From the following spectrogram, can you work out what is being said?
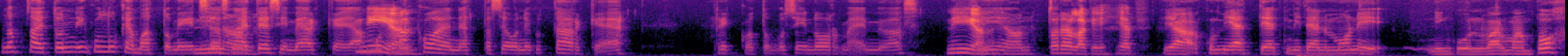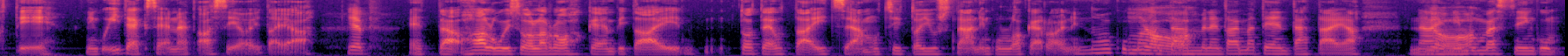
no näitä on niin kuin lukemattomia itse Niin asiassa on. näitä esimerkkejä, Niin mutta on. mä koen, että se on niin kuin tärkeä rikkoa tommosia normeja myös. Niin on, Niin on. todellakin, jep. Ja kun miettii, että miten moni niin kuin varmaan pohtii niin kuin itekseen näitä asioita ja Jep. että haluaisi olla rohkeampi tai toteuttaa itseään, mutta sitten on just nämä niin kuin lokeroinnit, no kun mä Joo. oon tämmöinen tai mä teen tätä ja näin, Joo. niin mun mielestä niin kuin,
